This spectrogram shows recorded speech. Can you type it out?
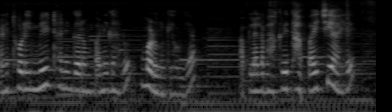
आणि थोडे मीठ आणि गरम पाणी घालून मळून घेऊया. आपल्याला भाकरी थापायची आहे.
